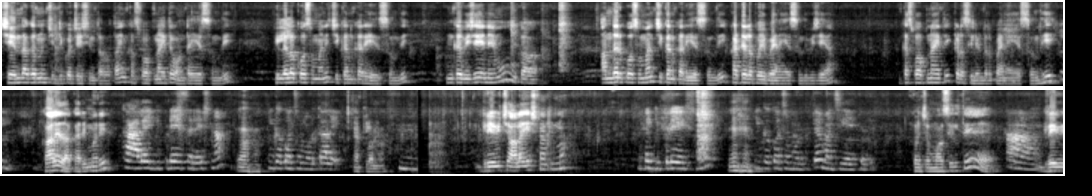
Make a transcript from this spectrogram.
చేను దగ్గర నుంచి ఇంటికి వచ్చేసిన తర్వాత ఇంకా స్వప్న అయితే వంట చేస్తుంది. పిల్లల కోసమని చికెన్ కర్రీ చేస్తుంది. ఇంకా విజయనేమో ఇంకా అందరి కోసమని చికెన్ కర్రీ చేస్తుంది. కట్టెల పొయ్యి పైన చేస్తుంది విజయ. ఇంకా స్వప్న అయితే ఇక్కడ సిలిండర్ పైన చేస్తుంది. కాలేదా కర్రీ మరి? ఇంకా కొంచెం ఉడకాలి. అట్లనా? గ్రేవీ చాలా వేసినట్లున్నా అంటే ఇప్పుడే వేసిన ఇంకా కొంచెం ఉడికితే మంచిగా అవుతుంది కొంచెం మసిలితే గ్రేవీ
